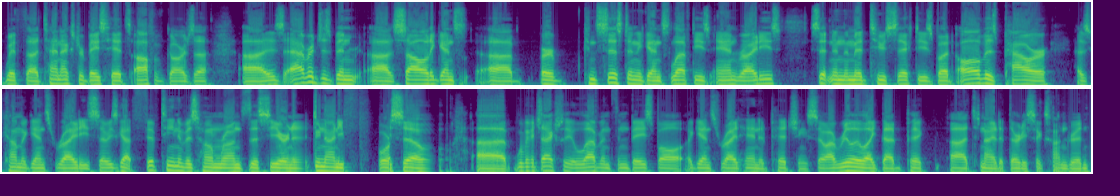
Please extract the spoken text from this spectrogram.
with uh, 10 extra base hits off of Garza. Uh, his average has been uh, solid against uh, or consistent against lefties and righties, sitting in the mid 260s. But all of his power has come against righties. So he's got 15 of his home runs this year and a 294 so, which actually 11th in baseball against right-handed pitching. So I really like that pick tonight at 3600.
